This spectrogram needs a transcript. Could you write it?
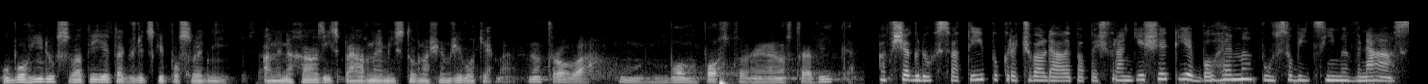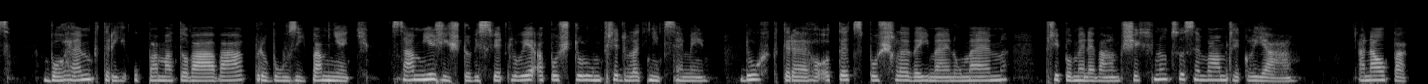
Ubohý duch svatý je tak vždycky poslední a nenachází správné místo v našem životě. Avšak duch svatý, pokračoval dále papež František, je Bohem působícím v nás, Bohem, který upamatovává, probouzí paměť. Sám Ježíš to vysvětluje apoštolům před letnicemi. Duch, kterého otec pošle ve jménu mém, připomene vám všechno, co jsem vám řekl já. A naopak,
